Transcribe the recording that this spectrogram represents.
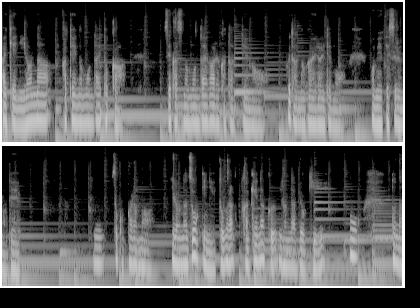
背景にいろんな家庭の問題とか、生活の問題がある方っていうのを普段の外来でもお見受けするのででそこからまあいろんな臓器に関係なくいろんな病気をどんな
